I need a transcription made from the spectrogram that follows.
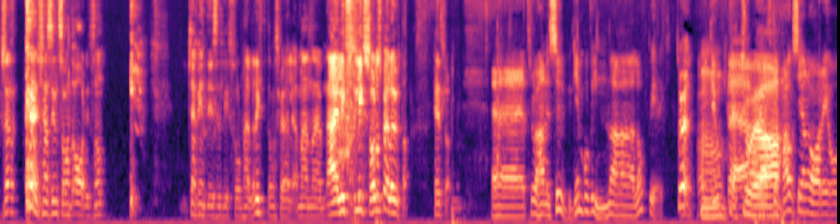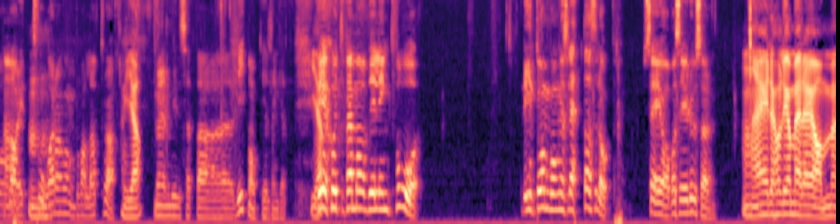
känns, känns inte som att Adielsson kanske inte är i sitt livsform heller riktigt om jag ska ärlig. Men eh, nej, livs, livsfarlig att spela utan. Helt klart. Eh, jag tror han är sugen på att vinna lopp Erik. Tror du? Mm, gjort det. det tror Han har jag. haft en paus i januari och Ja. varit Mm. tvåa någon gång på Valla tror jag. Ja. Men vill sätta dit något helt enkelt. ja. V75 avdelning 2. Det är inte omgångens lättaste lopp. Säger jag. Vad säger du Sören? Nej, det håller jag med dig om.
